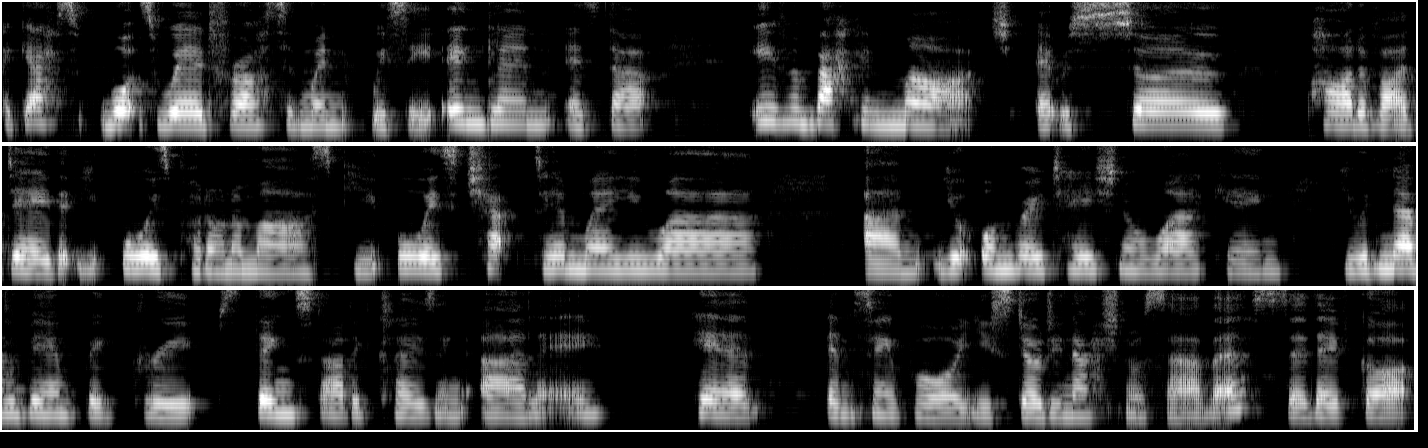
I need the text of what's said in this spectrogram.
I guess what's weird for us and when we see England is that even back in March, it was so part of our day that you always put on a mask, you always checked in where you were, um, you're on rotational working, you would never be in big groups, things started closing early. Here in Singapore, you still do national service, so they've got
